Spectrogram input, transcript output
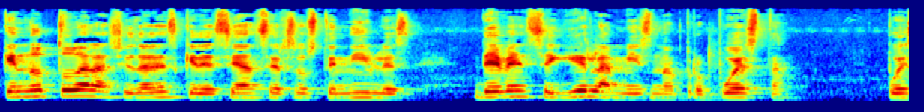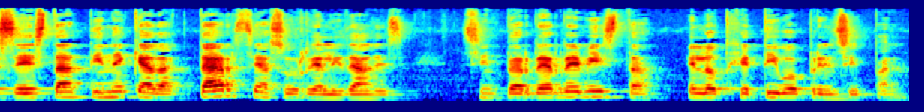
que no todas las ciudades que desean ser sostenibles deben seguir la misma propuesta, pues ésta tiene que adaptarse a sus realidades, sin perder de vista el objetivo principal.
